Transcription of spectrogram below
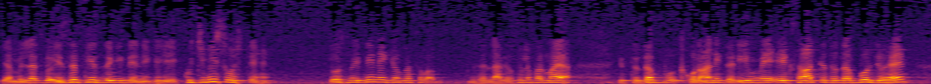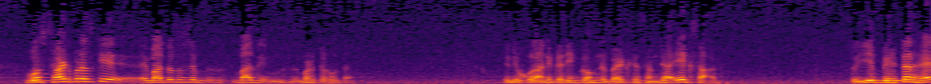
یا ملت کو عزت کی زندگی دینے کے لیے کچھ بھی سوچتے ہیں، تو اس میں اتنی نیکیوں کا ثواب جیسے اللہ کے رسول نے فرمایا کہ تدبر، قرآن کریم میں ایک ساتھ کا تدبر جو ہے، وہ ساٹھ برس کے عبادتوں سے بڑھ کر ہوتا ہے۔ یعنی قرآن کریم کو ہم نے بیٹھ کے سمجھا ایک ساتھ۔ تو یہ بہتر ہے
